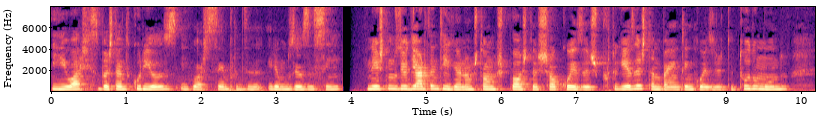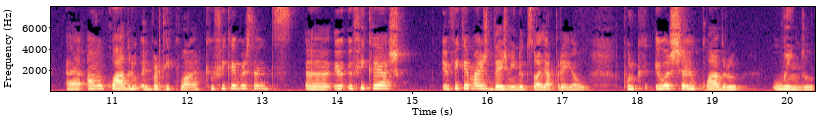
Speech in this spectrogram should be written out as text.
e eu acho isso bastante curioso e gosto sempre de ir a museus assim. Neste Museu de Arte Antiga não estão expostas só coisas portuguesas, também tem coisas de todo o mundo. Uh, há um quadro em particular que eu fiquei bastante. Uh, eu, eu fiquei, acho eu fiquei mais de 10 minutos a olhar para ele, porque eu achei o quadro lindo.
